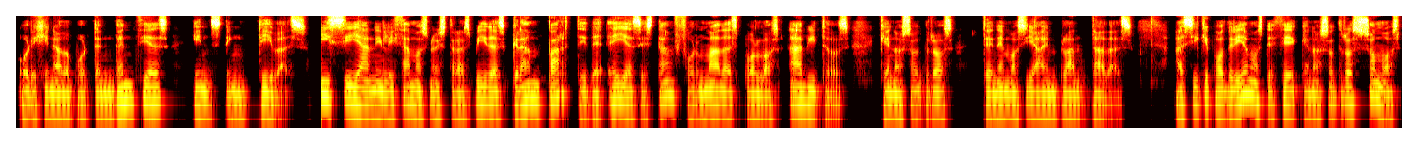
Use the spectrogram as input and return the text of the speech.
originado por tendencias instintivas. Y si analizamos nuestras vidas, gran parte de ellas están formadas por los hábitos que nosotros tenemos ya implantadas. Así que podríamos decir que nosotros somos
